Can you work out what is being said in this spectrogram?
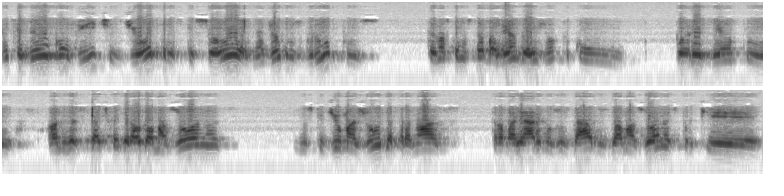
recebeu convites de outras pessoas, né, de outros grupos, então nós estamos trabalhando aí junto com, por exemplo, a Universidade Federal do Amazonas, nos pediu uma ajuda para nós trabalharmos os dados do Amazonas, porque,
